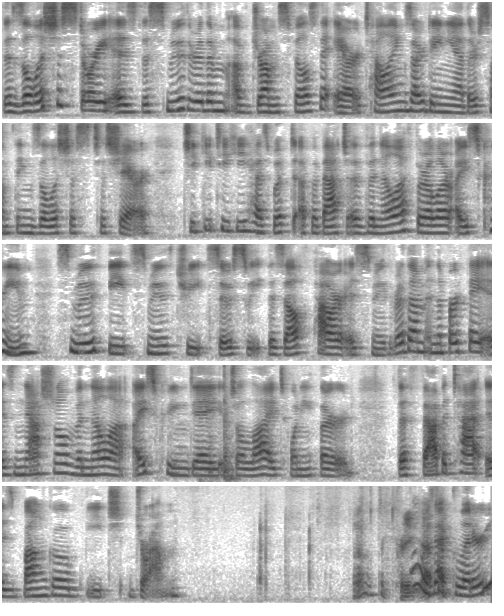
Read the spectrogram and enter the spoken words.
The delicious story is the smooth rhythm of drums fills the air, telling Zardania there's something delicious to share. Cheeky Tiki has whipped up a batch of vanilla thriller ice cream. Smooth beats, smooth treats, so sweet. The Zelf power is smooth rhythm, and the birthday is National Vanilla Ice Cream Day, July 23rd. The Fabitat is Bongo Beach Drum. Oh, that's a pretty. Oh, is that glittery?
